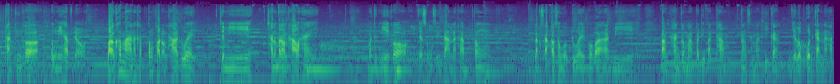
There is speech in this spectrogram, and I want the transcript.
ครับ ทางขึ้นก็ตรงนี้ครับ เดี๋ยวก่อนเข้ามานะครับ ต้องถอดรองเท้าด้วย จะมีชั้นบรรรองเท้าให้ มาถึงนี่ก็จะส่งเสียงดังนะครับ ต้องรักษาความสงบด้วย เพราะว่ามีบางท่านก็มาปฏิบัติธรรมนั่งสมาธิกัน อย่ารบกวนกันนะครับ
